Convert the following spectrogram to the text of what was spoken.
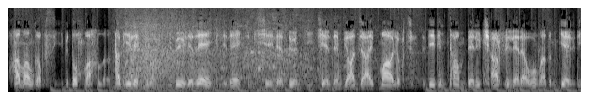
hamam kapısı gibi dokmaklı. Tabii elektronik böyle renkli renkli bir şeyler döndü. İçeriden bir acayip maluk çıktı. Dedim tam ben üç harflilere uğradım. Geldi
